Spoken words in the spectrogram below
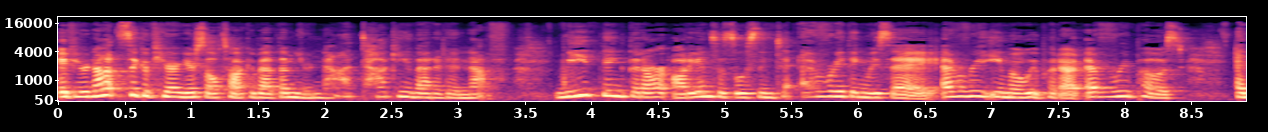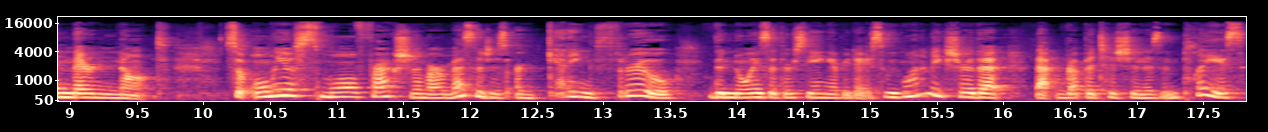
if you're not sick of hearing yourself talk about them, you're not talking about it enough. We think that our audience is listening to everything we say, every email we put out, every post, and they're not. So only a small fraction of our messages are getting through the noise that they're seeing every day. So we want to make sure that that repetition is in place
